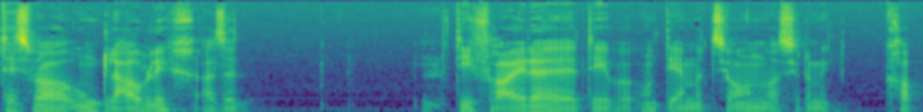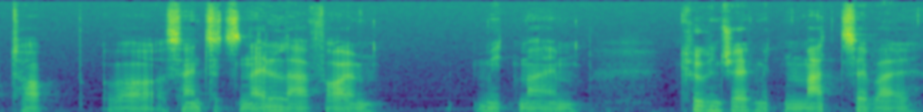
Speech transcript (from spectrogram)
Das war unglaublich. Also, die Freude die, und die Emotionen, was ich damit gehabt habe, war sensationell, vor allem mit meinem Küchenchef, mit dem Matze, weil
